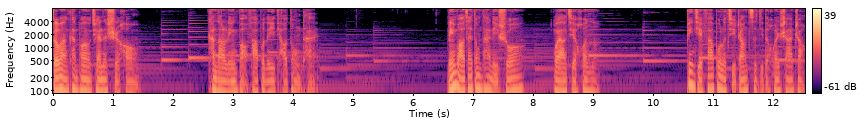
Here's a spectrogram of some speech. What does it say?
昨晚看朋友圈的时候，看到了灵宝发布的一条动态。灵宝在动态里说：“我要结婚了，并且发布了几张自己的婚纱照。”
